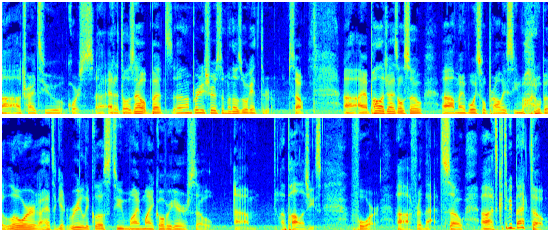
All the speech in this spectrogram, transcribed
I'll try to, of course, uh, edit those out. But uh, I'm pretty sure some of those will get through. So uh, I apologize. Also, uh, my voice will probably seem a little bit lower. I had to get really close to my mic over here, so. Um, apologies for uh, for that. So it's good to be back, though.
